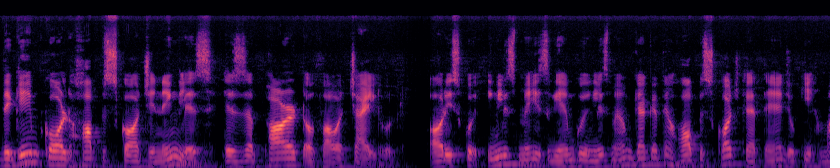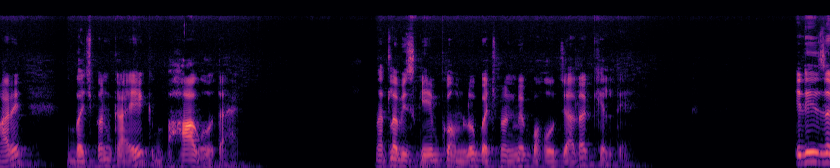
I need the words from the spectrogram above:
the game called hopscotch in English is a part of our childhood और इसको इंग्लिश में इस गेम को इंग्लिश में हम क्या कहते हैं हॉप स्कॉच कहते हैं जो कि हमारे बचपन का एक भाग होता है मतलब इस गेम को हम लोग बचपन में बहुत ज़्यादा खेलते हैं it is a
